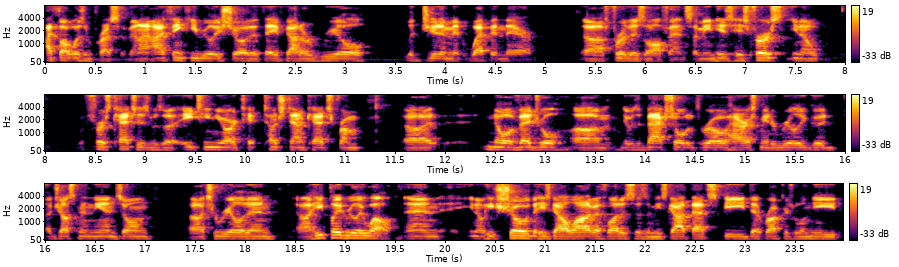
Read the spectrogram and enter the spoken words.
I thought, was impressive. And I, I, think he really showed that they've got a real legitimate weapon there uh, for this offense. I mean, his, his first, you know, first catches was an 18 yard t- touchdown catch from uh, Noah Vedral. Um, it was a back shoulder throw. Harris made a really good adjustment in the end zone uh, to reel it in. Uh, he played really well, and you know he showed that he's got a lot of athleticism. He's got that speed that Rutgers will need.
